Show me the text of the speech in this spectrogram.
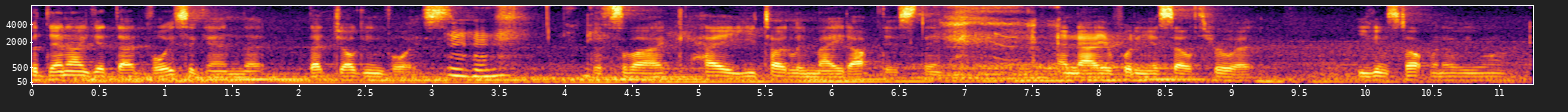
but then I get that voice again, that that jogging voice. Mm-hmm. It's like, hey, you totally made up this thing, and now you're putting yourself through it. You can stop whenever you want.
